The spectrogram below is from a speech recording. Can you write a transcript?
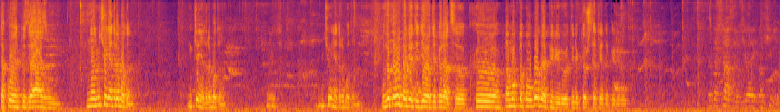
такой энтузиазм, Но ничего не отработано. Ничего не отработано. Ничего не отработано. Вы кому пойдёте делать операцию? К тому, кто полгода оперирует или кто 60 лет оперирует? Это шансов у человека вообще нет.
